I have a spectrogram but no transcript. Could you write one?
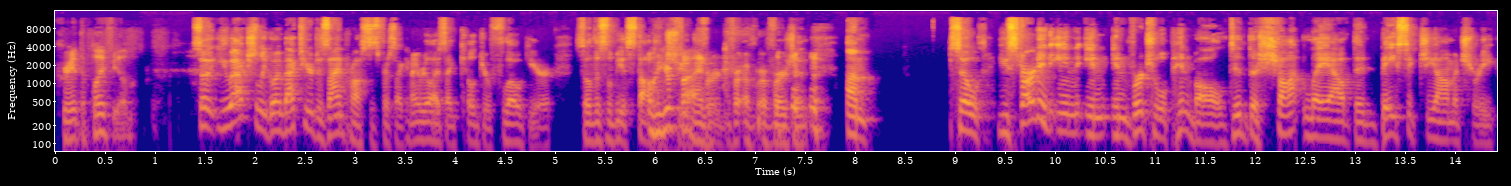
create the playfield. So you actually going back to your design process for a second. I realized I killed your flow here, so this will be a stop Oh, you're fine. for, for a, a version. um, so you started in in in virtual pinball, did the shot layout, the basic geometry,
